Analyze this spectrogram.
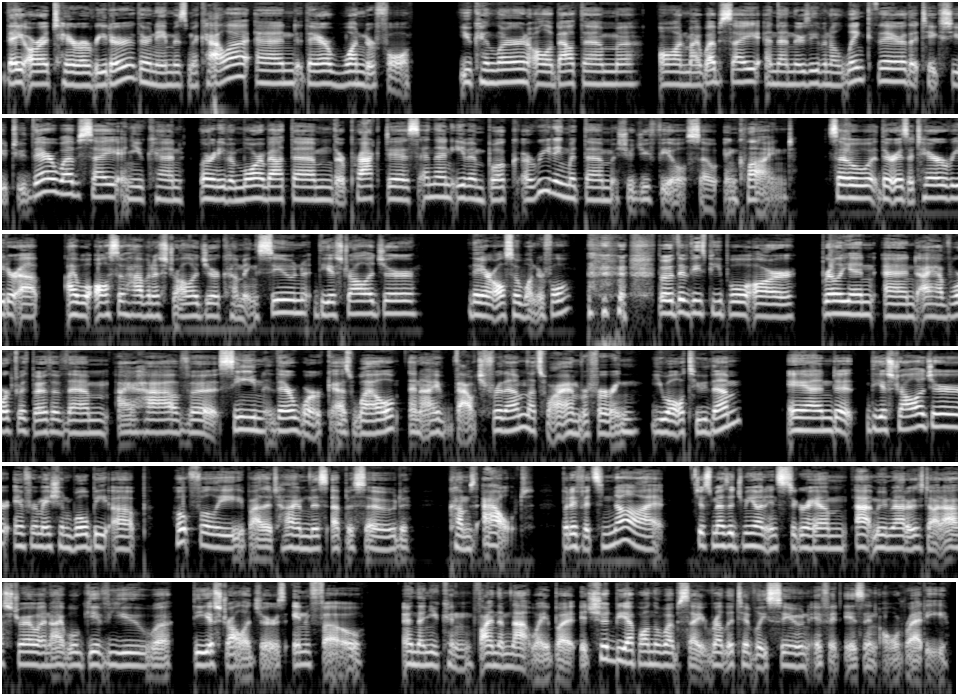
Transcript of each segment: They are a tarot reader. Their name is Mikala, and they are wonderful. You can learn all about them on my website, and then there's even a link there that takes you to their website, and you can learn even more about them, their practice, and then even book a reading with them should you feel so inclined. So there is a tarot reader up. I will also have an astrologer coming soon. The astrologer, they are also wonderful. Both of these people are brilliant, and I have worked with both of them. I have uh, seen their work as well, and I vouch for them. That's why I'm referring you all to them. And the astrologer information will be up hopefully by the time this episode comes out. But if it's not, just message me on Instagram at moonmatters.astro and I will give you uh, the astrologer's info and then you can find them that way. But it should be up on the website relatively soon if it isn't already.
